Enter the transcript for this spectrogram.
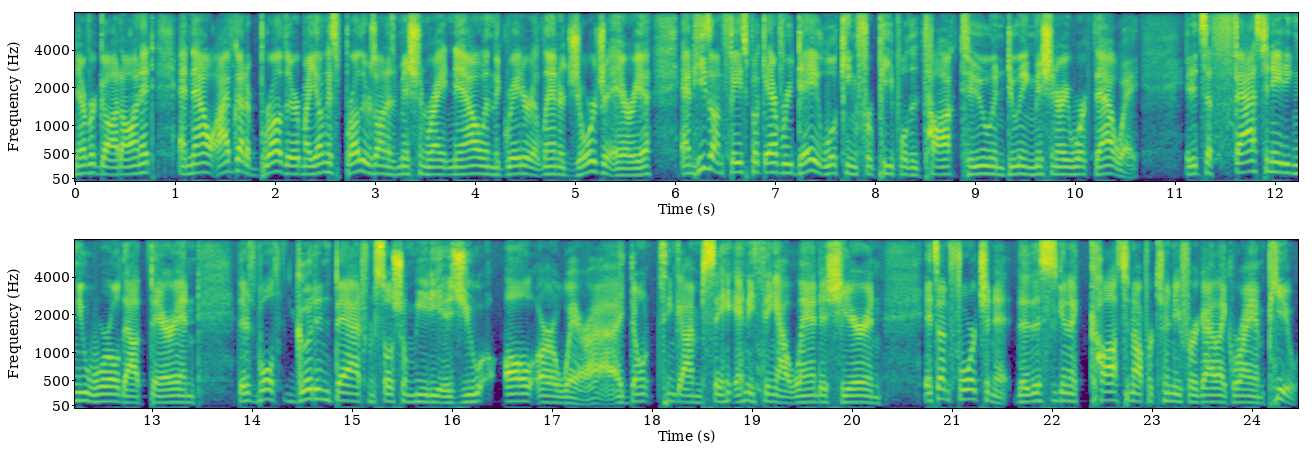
never got on it. And now I've got a brother, my youngest brother's on his mission right now in the greater Atlanta, Georgia area, and he's on Facebook every day looking for people to talk to and doing missionary work that way. It's a fascinating new world out there, and there's both good and bad from social media, as you all are aware. I don't think I'm saying anything outlandish here, and it's unfortunate that this is going to cost an opportunity for a guy like Ryan Pugh,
